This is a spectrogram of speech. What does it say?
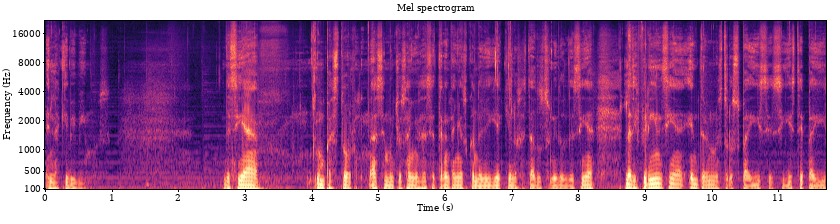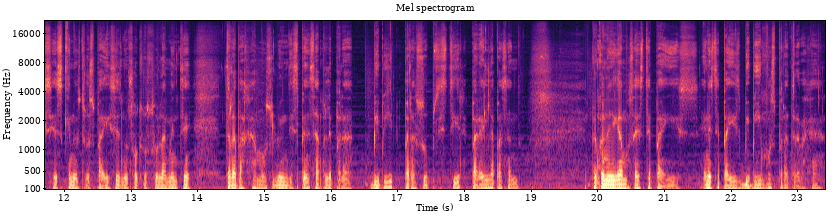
en la que vivimos. Decía un pastor hace muchos años, hace 30 años cuando llegué aquí a los Estados Unidos, decía, la diferencia entre nuestros países y este país es que nuestros países nosotros solamente trabajamos lo indispensable para vivir, para subsistir, para irla pasando. Pero cuando llegamos a este país, en este país vivimos para trabajar.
